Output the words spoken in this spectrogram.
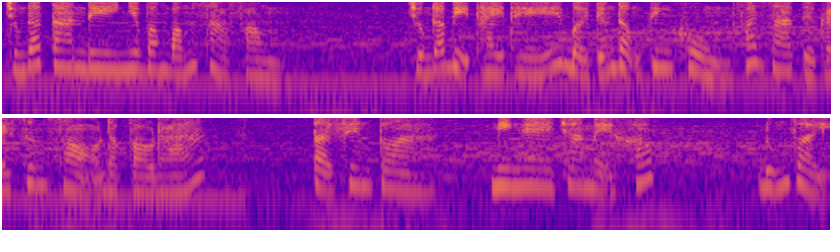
Chúng đã tan đi như bong bóng xà phòng. Chúng đã bị thay thế bởi tiếng động kinh khủng Phát ra từ cái xương sọ đập vào đá. Tại phiên tòa Mi nghe cha mẹ khóc. Đúng vậy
